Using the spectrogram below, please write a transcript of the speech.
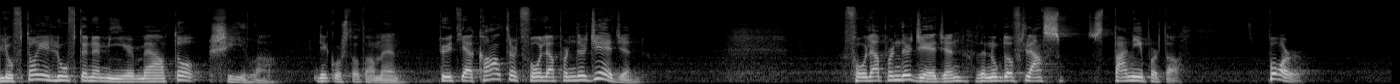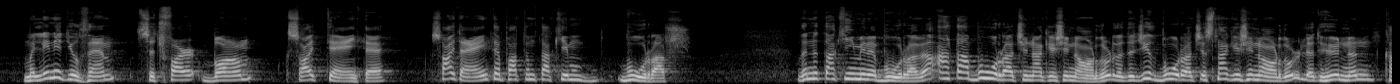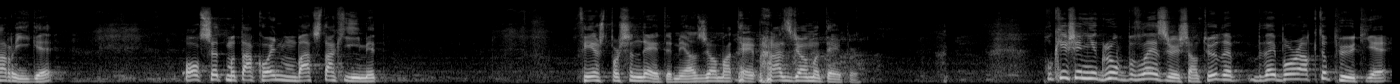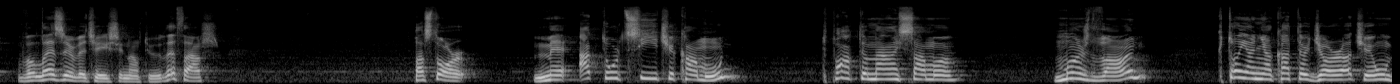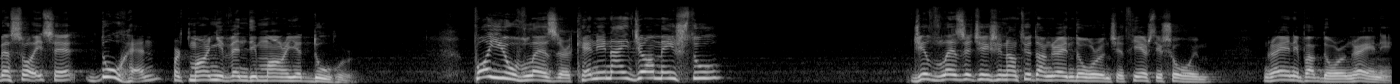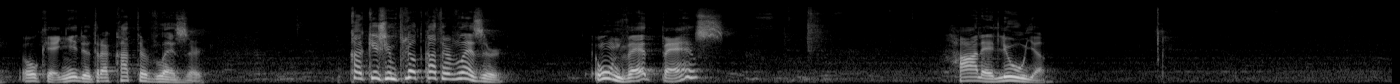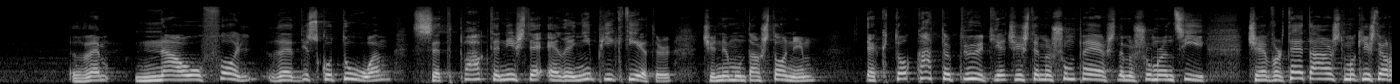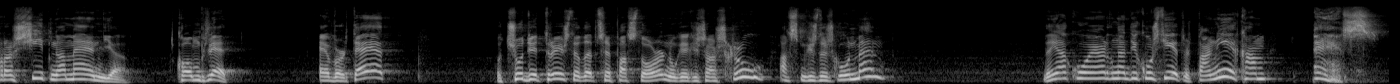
Luftoje luftën e mirë me ato këshilla. Dikush thotë amen. Pyetja e katërt fola për ndërgjegjen. Fola për ndërgjegjen dhe nuk do flas tani për të. Por, më lini t'jua them se çfarë bëmë kësaj të enjte. Kësaj të enjte patëm takim burrash, Dhe në takimin e burrave, ata burra që kishin ardhur dhe të gjithë burrat që s'kishin ardhur, le të hyjnë nën karrige ose të më takojnë mbas takimit. Thjesht përshëndetemi, asgjë më tepër, asgjë më tepër. Po kishim një grup vëllezërish aty dhe dhe i bëra këtë pyetje vëllezërve që ishin aty dhe thashë: Pastor, me atë urtësi që kam unë, të paktën me aq sa më më është dhënë, këto janë nja katër gjëra që unë besoj se duhen për të marrë një vendimmarrje të duhur. Po ju vëllezër keni naj gjë me i shtu? Gjithë vëllezërit që ishin aty ta ngrejnë dorën që thjesht i shohim. Ngrejeni pak dorën, ngrejeni. Okej, 1 2 3 4 vëllezër. Ka kishim plot katër vëllezër. Unë vetë pesë. Haleluja. Dhe na u fol dhe diskutuam se të paktën ishte edhe një pikë tjetër që ne mund ta shtonim te këto katër pyetje që ishte me shumë peshë dhe me shumë rëndësi që e vërteta është më kishte rrëshqit nga mendja komplet E vërtetë? Po çuditërisht edhe pse pastor nuk e kisha shkru, as më kishte shku në mend. Dhe ja ku erdh nga dikush tjetër, tani e kam pesë.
